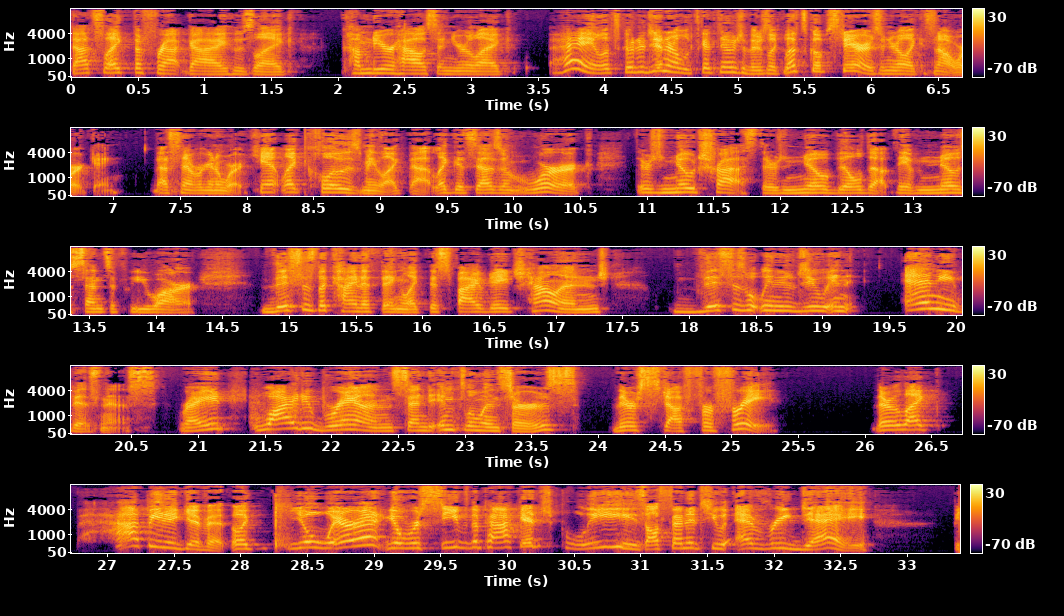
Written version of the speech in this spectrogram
That's like the frat guy who's like come to your house and you're like, hey, let's go to dinner. Let's get to know each other. There's like, let's go upstairs. And you're like, it's not working. That's never going to work. Can't like close me like that. Like it doesn't work. There's no trust. There's no buildup. They have no sense of who you are. This is the kind of thing like this five day challenge. This is what we need to do in any business, right? Why do brands send influencers their stuff for free? They're like, happy to give it. Like, you'll wear it, you'll receive the package. Please, I'll send it to you every day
